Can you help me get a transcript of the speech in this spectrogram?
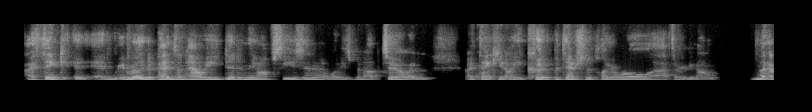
I think it, it, it really depends on how he did in the offseason and what he's been up to. And I think, you know, he could potentially play a role after, you know, everyone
